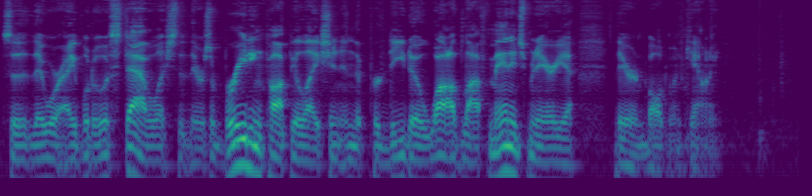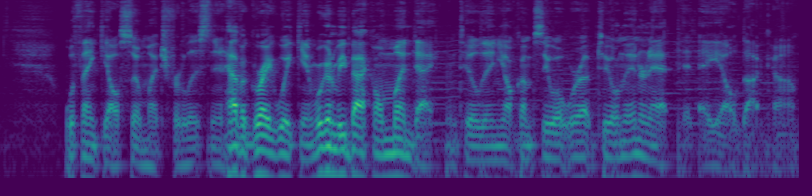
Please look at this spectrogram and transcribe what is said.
so that they were able to establish that there's a breeding population in the Perdido Wildlife Management Area there in Baldwin County. Well, thank y'all so much for listening. Have a great weekend. We're going to be back on Monday. Until then, y'all come see what we're up to on the internet at al.com.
